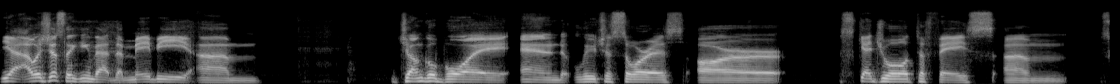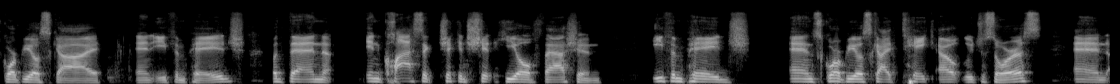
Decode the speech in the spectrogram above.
Yeah, I was just thinking that that maybe um Jungle Boy and Luchasaurus are scheduled to face um Scorpio Sky and Ethan Page, but then in classic chicken shit heel fashion, Ethan Page and Scorpio Sky take out Luchasaurus and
